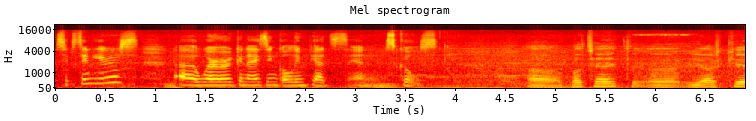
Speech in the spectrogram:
16 years uh, we're organizing olympiads in schools. Ա, Բացի այդ ա, իհարկե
